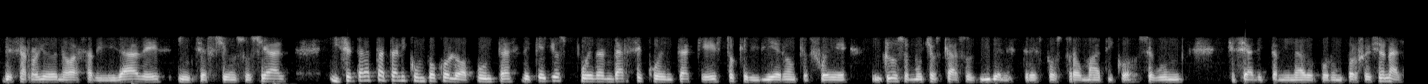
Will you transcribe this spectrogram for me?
desarrollo de nuevas habilidades, inserción social, y se trata, tal y como un poco lo apuntas, de que ellos puedan darse cuenta que esto que vivieron, que fue, incluso en muchos casos, viven estrés postraumático, según que sea dictaminado por un profesional,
